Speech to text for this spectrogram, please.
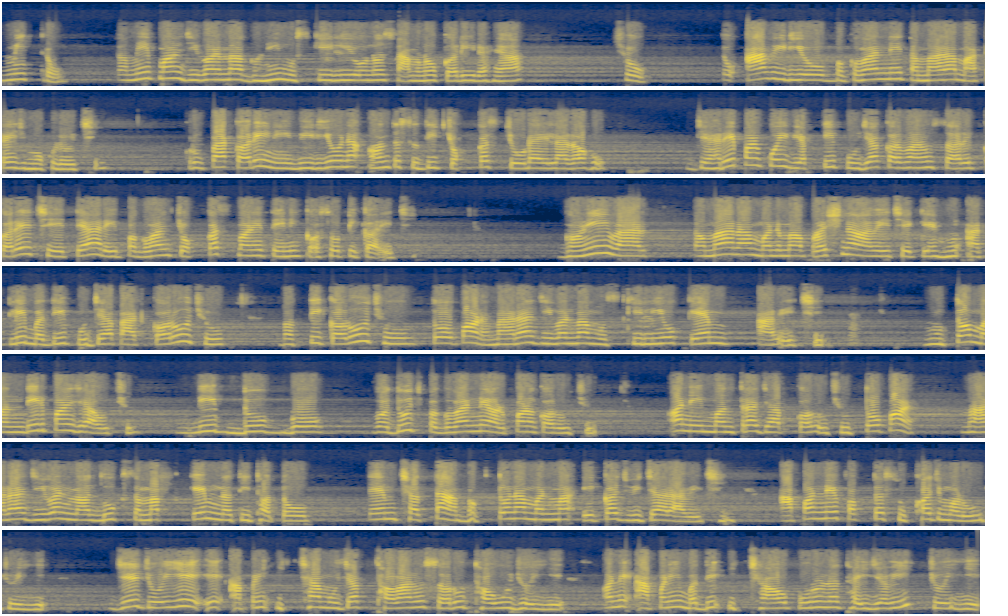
મિત્રો, તમે પણ જીવનમાં ઘણી મુશ્કેલીઓનો સામનો કરી રહ્યા છો. તો આ વીડિયો ભગવાનને તમારા માટે જ મોકલ્યો છે. કૃપા કરીને વિડીયોના અંત સુધી ચોક્કસ જોડાયેલા રહો. જ્યારે પણ કોઈ વ્યક્તિ પૂજા કરવાનું શરૂ કરે છે, ત્યારે ભગવાન ચોક્કસપણે તેની કસોટી કરે છે. ઘણીવાર તમારા મનમાં પ્રશ્ન આવે છે કે હું આટલી બધી પૂજા પાઠ કરું છું, ભક્તિ કરું છું, તો પણ મારા જીવનમાં મુશ્કેલીઓ કેમ આવે છે? હું તો મંદિર પણ જાઉં છું. દીપ, ધૂપ, ભોગ વધુ જ ભગવાનને અર્પણ કરું છું અને મંત્ર જાપ કરું છું. તો પણ મારા જીવનમાં દુઃખ સમાપ્ત કેમ નથી થતો? તેમ છતાં ભક્તોના મનમાં એક જ વિચાર આવે છે. આપણને ફક્ત સુખ જ મળવું જોઈએ. જે જોઈએ એ આપણી ઈચ્છા મુજબ થવાનું શરૂ થવું જોઈએ અને આપણી બધી ઈચ્છાઓ પૂર્ણ થઈ જવી જોઈએ.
